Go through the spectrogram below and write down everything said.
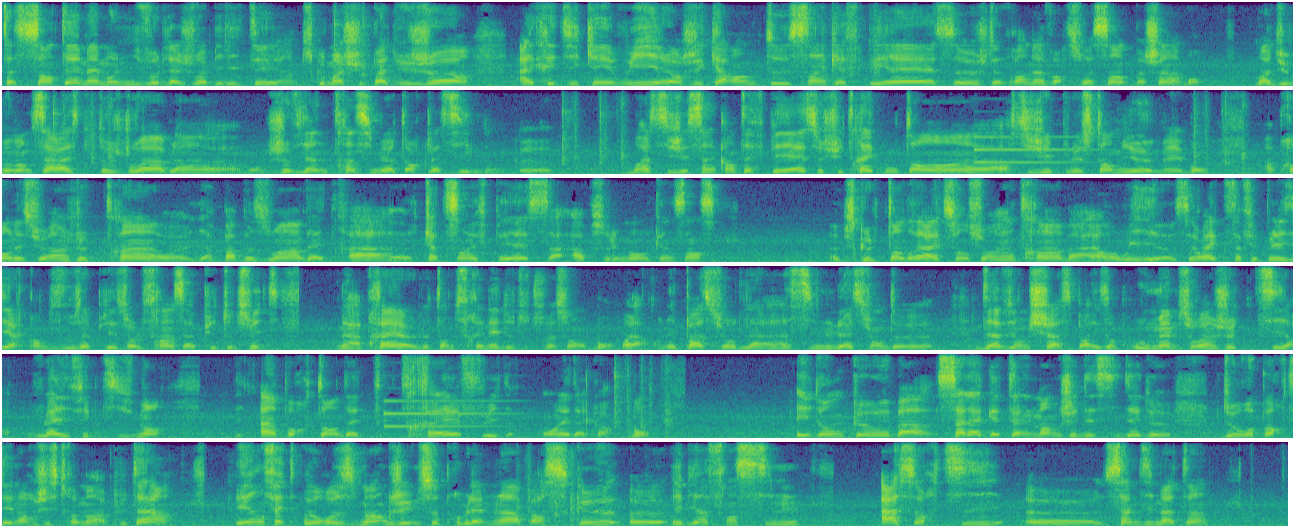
ça se sentait même au niveau de la jouabilité. Hein. parce que moi, je suis pas du genre à critiquer, oui, alors j'ai 45 FPS, euh, je devrais en avoir 60, machin. Bon, moi, du moment que ça reste jouable, hein, euh, bon, je viens de Train Simulator classique, donc euh, moi, si j'ai 50 FPS, je suis très content. Hein. Alors, si j'ai plus, tant mieux, mais bon, après, on est sur un jeu de train, il n'y a pas besoin d'être à 400 FPS, ça n'a absolument aucun sens. Euh, puisque le temps de réaction sur un train, bah alors oui, euh, c'est vrai que ça fait plaisir quand vous appuyez sur le frein, ça appuie tout de suite. Mais après, euh, le temps de freiner, de toute façon, bon, voilà, on n'est pas sur de la simulation d'avion de chasse, par exemple, ou même sur un jeu de tir, là, effectivement, c'est important d'être très fluide. On est d'accord. Bon. Et donc, bah, ça laguait tellement que j'ai décidé de, de reporter l'enregistrement à plus tard. Et en fait, heureusement que j'ai eu ce problème-là, parce que, eh bien, France Simu a sorti euh, samedi matin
